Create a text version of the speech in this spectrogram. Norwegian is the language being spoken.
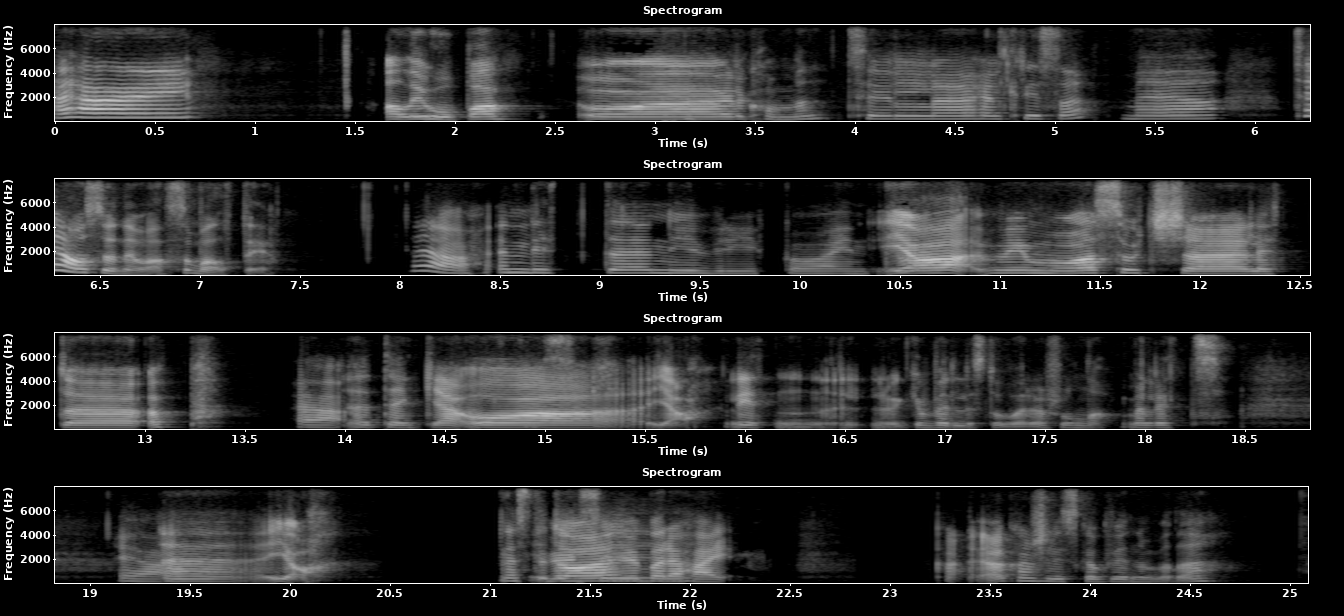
Hei, hei, allihopa. Og velkommen til eh, Helt krise med Thea og Sunniva, som alltid. Ja, en litt uh, ny vri på intro. Ja, vi må switche litt uh, up, Ja, tenker jeg. Og ja, liten Ikke veldig stor variasjon, da, men litt. ja. Uh, ja. Neste gang dag- sier vi bare hei. Ja. Kanskje vi skal begynne med det.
